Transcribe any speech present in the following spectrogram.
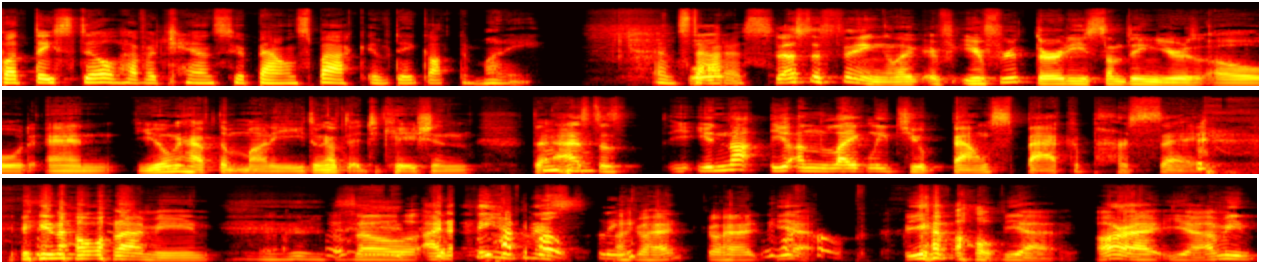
but they still have a chance to bounce back if they got the money and Well, status. that's the thing. Like if if you're thirty something years old and you don't have the money, you don't have the education, the Mhm. ass does you're not you're unlikely to bounce back per se. you know what I mean? So I think We you have can ass- hope, uh, go ahead. Go ahead. we yeah. We have hope. Yeah. All right. Yeah. I mean,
